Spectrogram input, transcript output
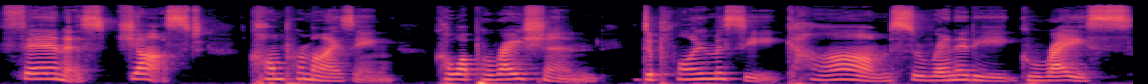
fairness, just, compromising, cooperation, diplomacy, calm, serenity, grace,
